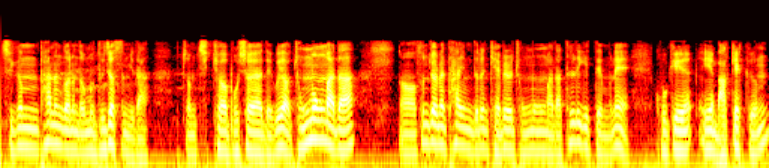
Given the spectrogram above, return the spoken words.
지금 파는 거는 너무 늦었습니다. 좀 지켜보셔야 되고요. 종목마다 어, 손절매 타임들은 개별 종목마다 틀리기 때문에 거기에 맞게끔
